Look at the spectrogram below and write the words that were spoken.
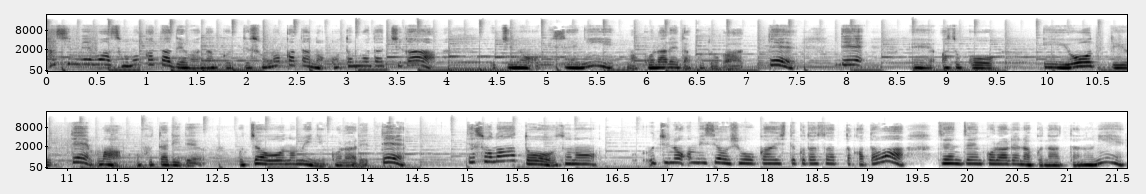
初めはその方ではなくってその方のお友達がうちのお店に、まあ、来られたことがあってで、えー、あそこいいよって言って、まあ、お二人でお茶を飲みに来られてでその後そのうちのお店を紹介してくださった方は全然来られなくなったのに、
